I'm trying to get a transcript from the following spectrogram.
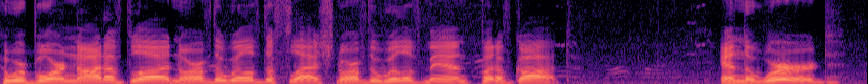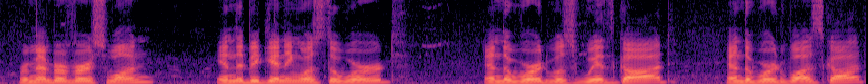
who were born not of blood, nor of the will of the flesh, nor of the will of man, but of God. And the Word, remember verse 1? In the beginning was the Word, and the Word was with God, and the Word was God?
